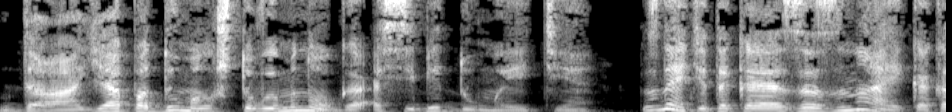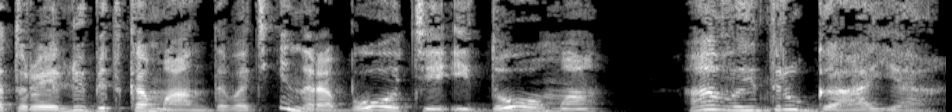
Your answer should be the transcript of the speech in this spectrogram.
Да, я подумал, что вы много о себе думаете. Знаете, такая зазнайка, которая любит командовать и на работе, и дома. А вы другая.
